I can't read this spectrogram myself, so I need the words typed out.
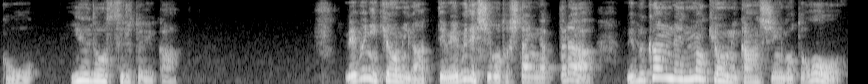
こう、誘導するというか、ウェブに興味があって、ウェブで仕事したいんだったら、ウェブ関連の興味関心事を、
